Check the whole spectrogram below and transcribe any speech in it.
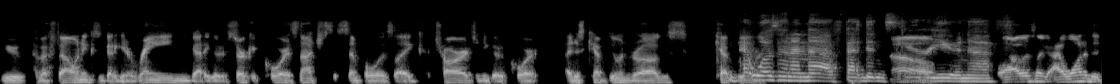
you have a felony because you got to get arraigned, you got to go to circuit court. It's not just as simple as like a charge and you go to court. I just kept doing drugs, kept that wasn't enough. That didn't scare no. you enough. Well, I was like, I wanted to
